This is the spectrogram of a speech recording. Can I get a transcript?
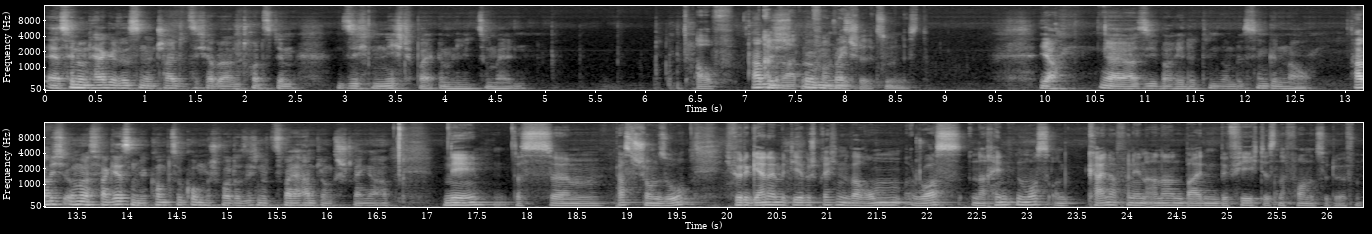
er ist hin und her gerissen, entscheidet sich aber dann trotzdem, sich nicht bei Emily zu melden. Auf Hab ich Anraten von Rachel zumindest. Ja, ja, ja, sie überredet ihn so ein bisschen genau. Habe ich irgendwas vergessen? Mir kommt so komisch vor, dass ich nur zwei Handlungsstränge habe. Nee, das ähm, passt schon so. Ich würde gerne mit dir besprechen, warum Ross nach hinten muss und keiner von den anderen beiden befähigt ist, nach vorne zu dürfen.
